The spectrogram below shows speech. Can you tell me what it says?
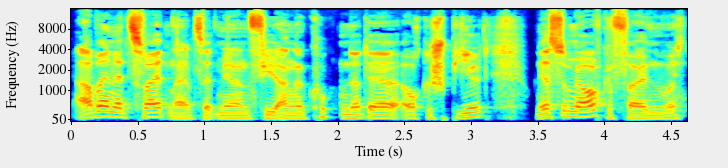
Aber in der zweiten Halbzeit mir dann viel angeguckt und hat er auch gespielt. Und der ist mir aufgefallen, wo ich,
